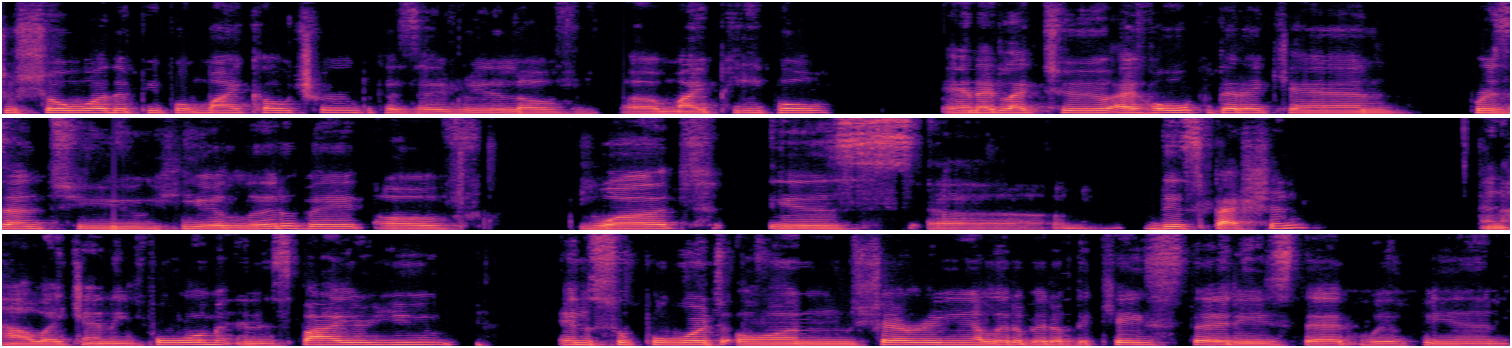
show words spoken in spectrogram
to show other people my culture because I really love uh, my people. And I'd like to, I hope that I can present to you here a little bit of what is uh, this passion and how I can inform and inspire you and support on sharing a little bit of the case studies that we've been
